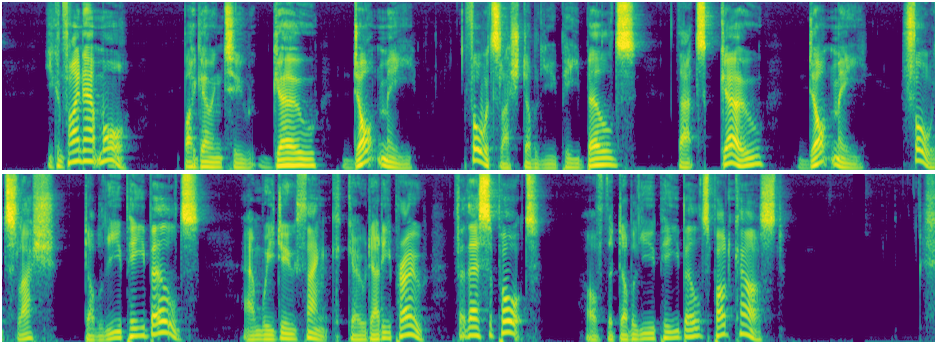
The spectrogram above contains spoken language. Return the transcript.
You can find out more by going to go.me forward slash WP builds. That's go.me forward slash WP builds. And we do thank GoDaddy Pro for their support of the WP Builds podcast.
